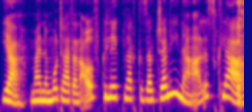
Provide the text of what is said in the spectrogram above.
Ja, meine Mutter hat dann aufgelegt und hat gesagt, Janina, alles klar.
